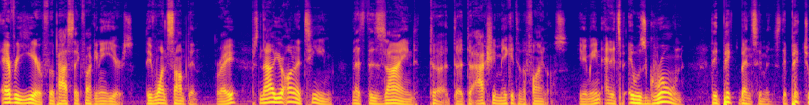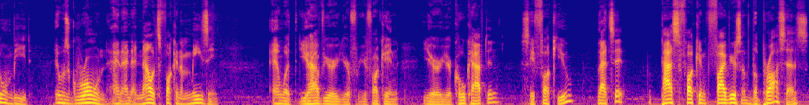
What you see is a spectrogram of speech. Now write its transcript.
every year for the past like fucking eight years. They've won something, right? So now you're on a team that's designed to, to to actually make it to the finals. You know what I mean? And it's it was grown. They picked Ben Simmons. They picked Joel Embiid. It was grown, and, and, and now it's fucking amazing. And what you have your your your fucking your your co-captain say fuck you. That's it. Past fucking five years of the process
